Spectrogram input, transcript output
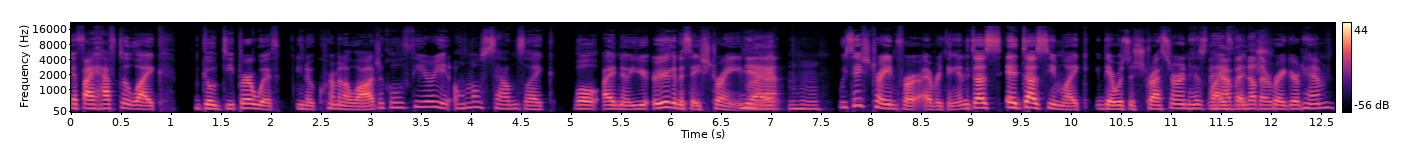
if I have to like go deeper with, you know, criminological theory, it almost sounds like well, I know you're, you're going to say strain, Yeah. right? hmm We say strain for everything, and it does it does seem like there was a stressor in his life that another- triggered him.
